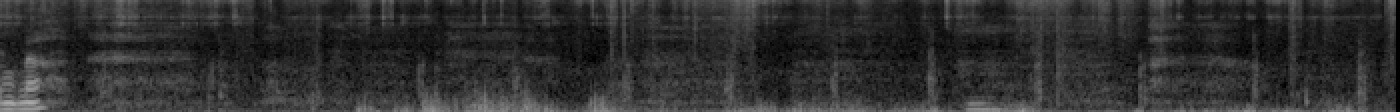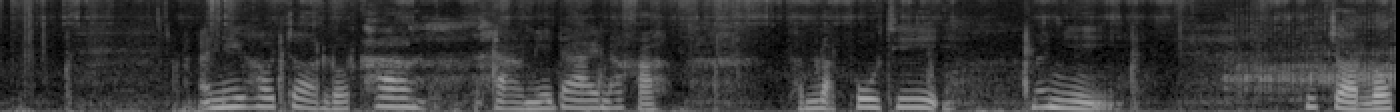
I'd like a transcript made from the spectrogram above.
งนะอันนี้เขาจอดรถข้างทางนี้ได้นะคะสำหรับผู้ที่ไม่มีที่จอดรถ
